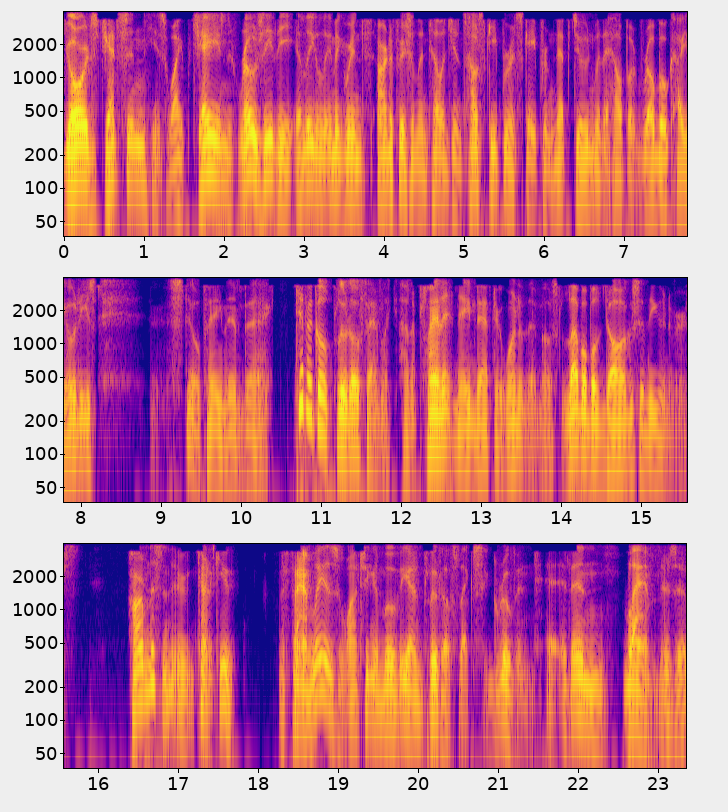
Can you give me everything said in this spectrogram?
George Jetson, his wife Jane, Rosie, the illegal immigrant artificial intelligence housekeeper escaped from Neptune with the help of robo-coyotes, still paying them back. Typical Pluto family on a planet named after one of the most lovable dogs in the universe. Harmless and they're kind of cute. The family is watching a movie on Plutoflix, grooving. Uh, then, blam, there's a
